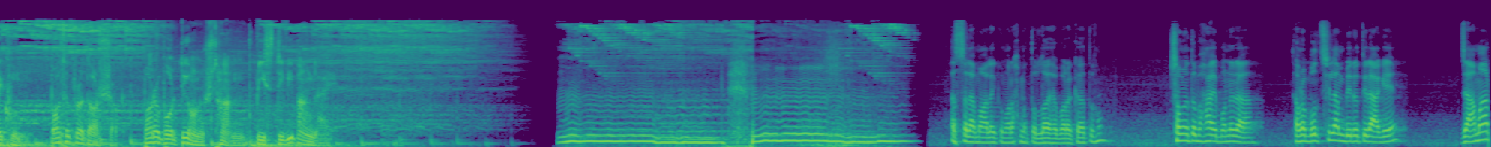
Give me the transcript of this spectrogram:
দেখুন পথপ্রদর্শক পরবর্তী অনুষ্ঠান পিস টিভি বাংলায় আসসালামু আলাইকুম রহমতুল্লাহ বরকাত সমত ভাই বোনেরা, আমরা বলছিলাম বিরতির আগে যে আমার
